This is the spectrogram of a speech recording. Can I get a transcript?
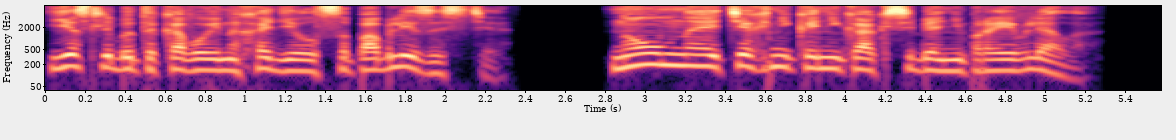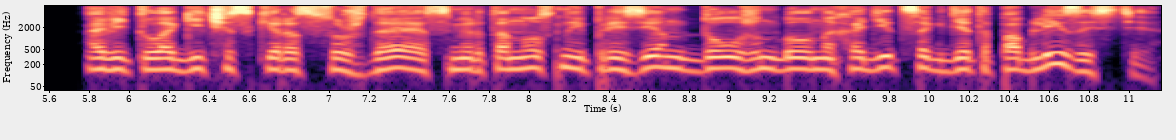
если бы таковой находился поблизости. Но умная техника никак себя не проявляла. А ведь логически рассуждая, смертоносный презент должен был находиться где-то поблизости.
